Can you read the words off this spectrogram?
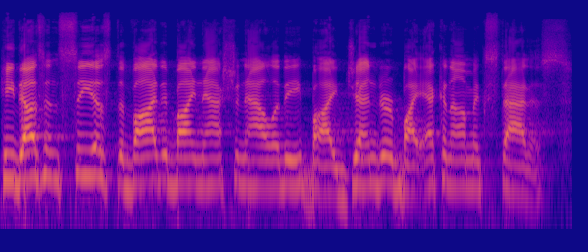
He doesn't see us divided by nationality, by gender, by economic status.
